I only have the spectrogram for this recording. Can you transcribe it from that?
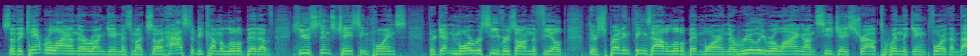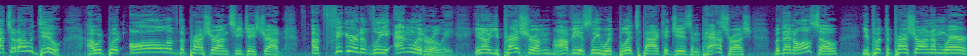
so they can't rely on their run game as much. So it has to become a little bit of Houston's chasing points. They're getting more receivers on the field. They're spreading things out a little bit more and they're really relying on CJ Stroud to win the game for them. That's what I would do. I would put all of the pressure on CJ Stroud uh, figuratively and literally. You know, you pressure him, obviously, with blitz packages and pass rush, but then also you put the pressure on him where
